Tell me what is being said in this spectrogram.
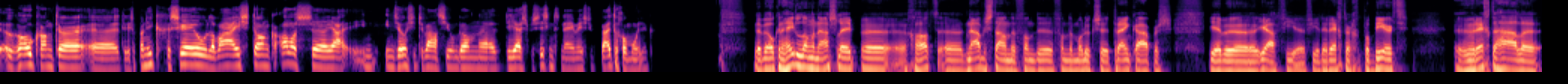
rook hangt er, er is paniek, geschreeuw, lawaai, stank, alles ja, in, in zo'n situatie om dan de juiste beslissing te nemen is natuurlijk buitengewoon moeilijk. We hebben ook een hele lange nasleep eh, eh, gehad. Eh, nabestaanden van de, van de Molukse treinkapers. Die hebben eh, ja, via, via de rechter geprobeerd hun recht te halen.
